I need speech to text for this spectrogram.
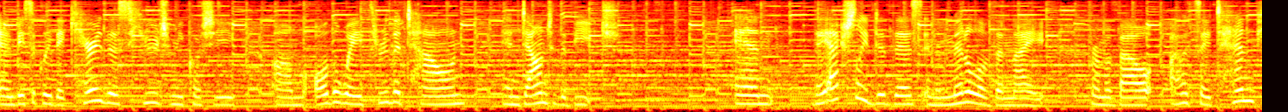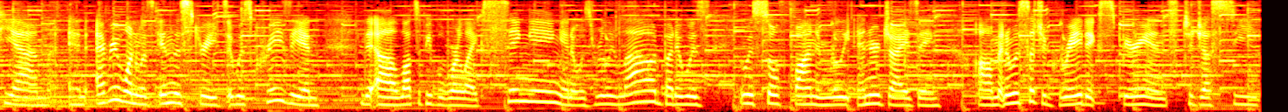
And basically they carry this huge mikoshi um, all the way through the town and down to the beach. And they actually did this in the middle of the night from about, I would say, 10 p.m., and everyone was in the streets. It was crazy, and the, uh, lots of people were like singing, and it was really loud, but it was it was so fun and really energizing. Um, and it was such a great experience to just see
